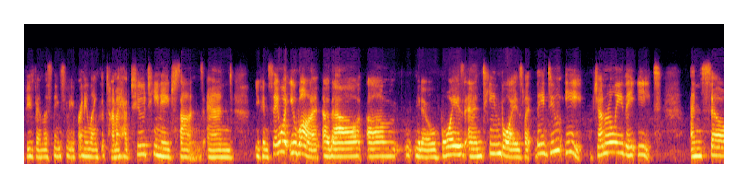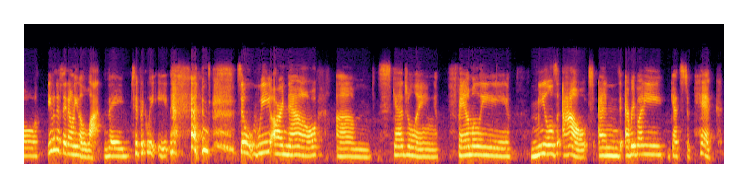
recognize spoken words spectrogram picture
if you've been listening to me for any length of time, I have two teenage sons and you can say what you want about um, you know boys and teen boys but they do eat. Generally they eat. And so even if they don't eat a lot they typically eat. And so we are now um, scheduling family meals out and everybody gets to pick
